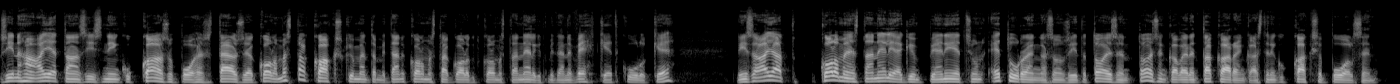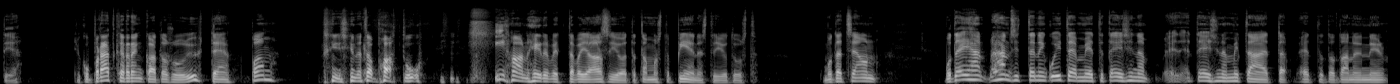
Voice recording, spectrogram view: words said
siinähän ajetaan siis niin kuin kaasupohjassa täysin ja 320, mitä nyt 330, 340, mitä ne vehkeet kulkee, niin sä ajat 340 niin, että sun eturengas on siitä toisen, toisen kaverin takarenkaasta niin kuin kaksi ja puoli senttiä. Ja kun prätkän renkaat osuu yhteen, pam, niin siinä tapahtuu ihan hirvittäviä asioita tämmöistä pienestä jutusta. Mutta se on, mutta ei hän, hän sitten niin itse mietti, että ei siinä, että ei siinä mitään, että, että tota, niin, niin,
